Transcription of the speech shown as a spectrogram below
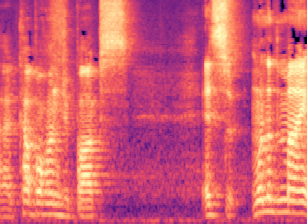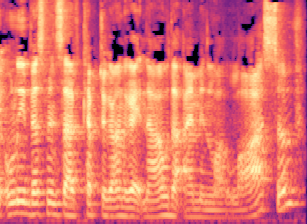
a couple hundred bucks. It's one of my only investments I've kept around right now that I'm in loss of.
